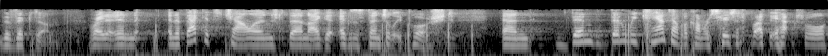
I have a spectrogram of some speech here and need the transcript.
the victim, right? And and if that gets challenged, then I get existentially pushed and then then we can't have a conversation about the actual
